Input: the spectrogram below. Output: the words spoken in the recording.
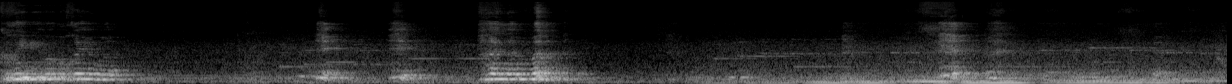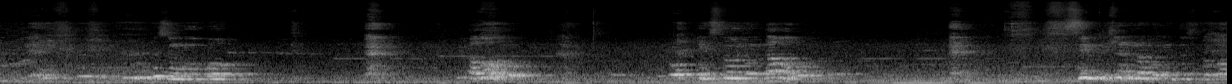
Kung iniwan ko kayo, ma. Paalam, ma. Yan na po yung gusto ko.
